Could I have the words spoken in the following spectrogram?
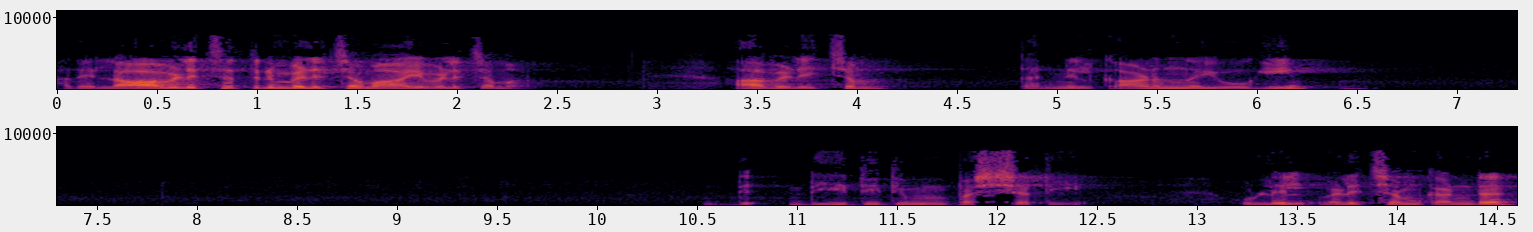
അതെല്ലാ വെളിച്ചത്തിനും വെളിച്ചമായ വെളിച്ചമാണ്. ആ വെളിച്ചം തന്നിൽ കാണുന്ന യോഗി ദീതിം പശ്യത്തി ഉള്ളിൽ വെളിച്ചം കണ്ട്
